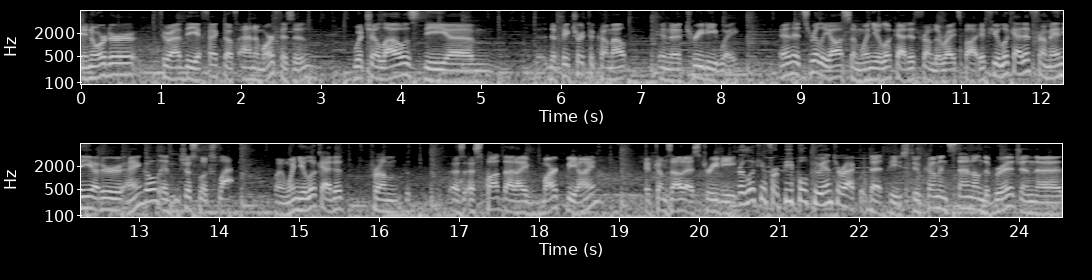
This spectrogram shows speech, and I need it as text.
in order to have the effect of anamorphism, which allows the, um, the picture to come out in a 3D way. And it's really awesome when you look at it from the right spot. If you look at it from any other angle, it just looks flat. When, when you look at it from a, a spot that I've marked behind, it comes out as 3D. We're looking for people to interact with that piece, to come and stand on the bridge and uh,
